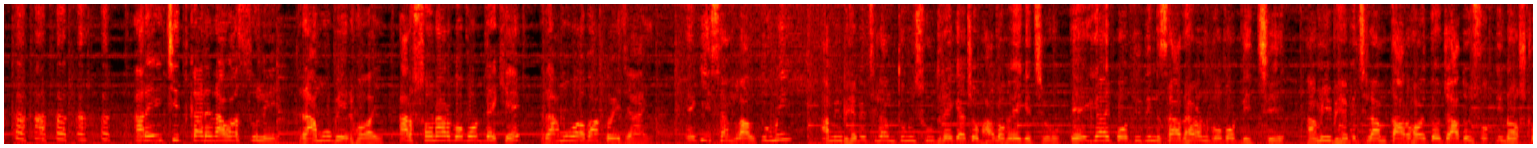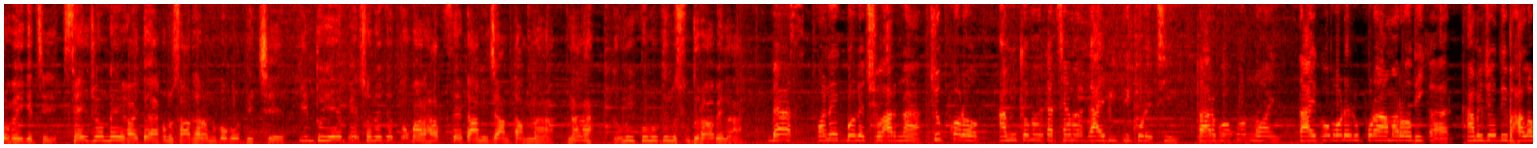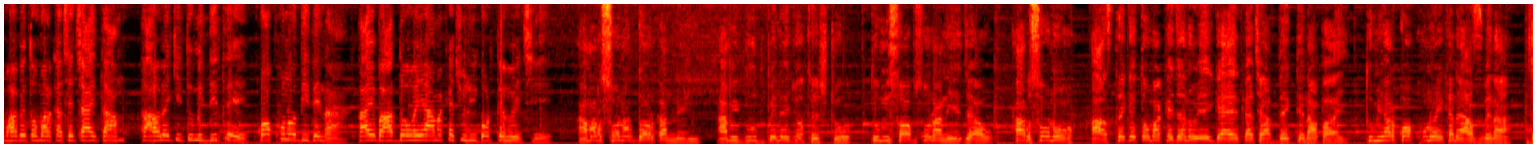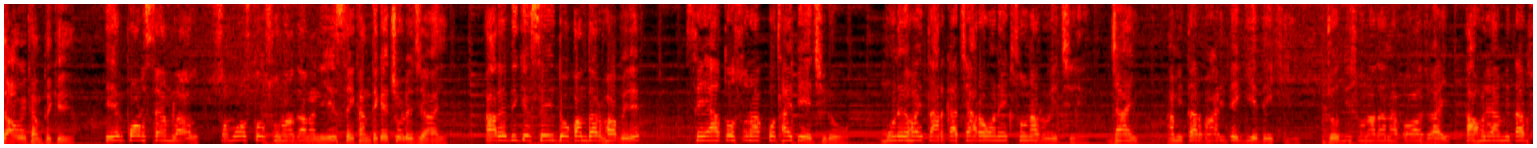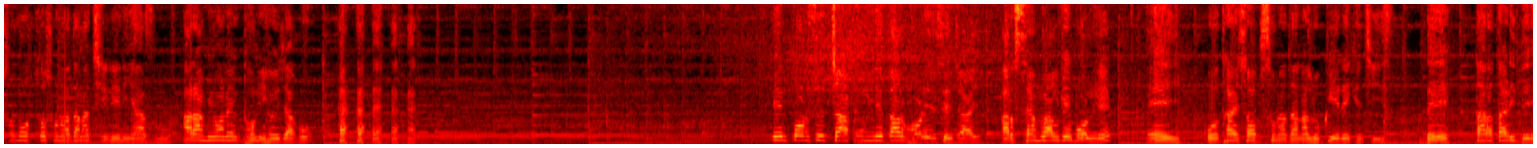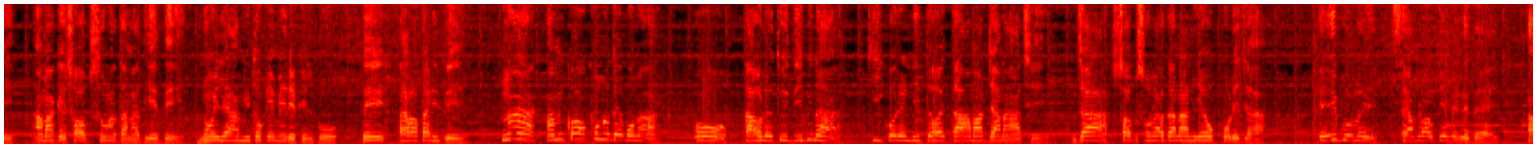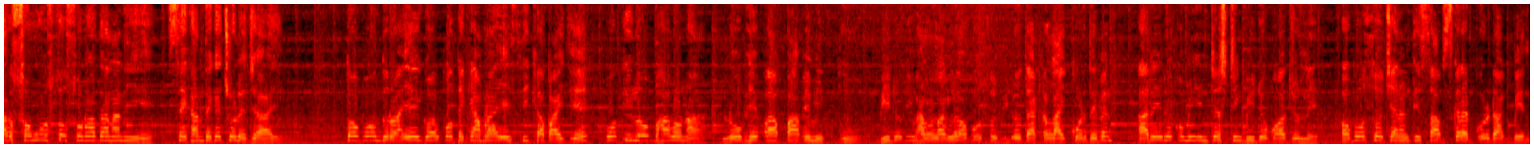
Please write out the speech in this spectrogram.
আর এই চিৎকারের আওয়াজ শুনে রামু বের হয় আর সোনার গোবর দেখে রামু অবাক হয়ে যায়। একই শ্যামলাল, তুমি? আমি ভেবেছিলাম তুমি শুধরে গেছো, ভালো হয়ে গেছো। এই গায়ে প্রতিদিন সাধারণ গোবর দিচ্ছে। আমি ভেবেছিলাম তার হয়তো জাদুই শক্তি নষ্ট হয়ে গেছে। সেই জন্যই হয়তো এখন সাধারণ গোবর দিচ্ছে। কিন্তু এর পেছনে যে তোমার হাত, সেটা আমি জানতাম না। না, তুমি কোনোদিন শুধরাবে না। ব্যাস অনেক বলেছ, আর না, চুপ করো। আমি তোমার কাছে আমার গায়ে বিক্রি করেছি। তার গোবর নয়, তাই গোবরের উপর আমার অধিকার। আমি যদি ভালোভাবে তোমার কাছে চাইতাম, তাহলে কি তুমি দিতে? কখনো দিতে না। তাই বাধ্য হয়ে আমাকে চুরি করতে হয়েছে। আমার সোনার দরকার নেই, আমি দুধ পেলেই যথেষ্ট, তুমি সব সোনা নিয়ে যাও। আর শোনো, আজ থেকে তোমাকে যেন এই গায়ের কাছে আর দেখতে না পাই। তুমি আর কখনো এখানে আসবে না, যাও এখান থেকে। এরপর শ্যামলাল সমস্ত সোনা দানা নিয়ে সেখান থেকে চলে যায়। আর এদিকে সেই দোকানদার ভাবে, সে এত সোনা কোথায় পেয়েছিল? মনে হয় তার কাছে আরও অনেক সোনা রয়েছে। যাই, আমি তার বাড়িতে গিয়ে দেখি। যদি সোনা দানা পাওয়া যায়, তাহলে আমি তার সমস্ত সোনা দানা ছিনে নিয়ে আসব, আর আমি অনেক ধনী হয়ে যাব। এরপর সে চাকু নিয়ে তার ঘরে এসে যায়। আর শ্যামলালকে বলে, এই, কোথায় সব সোনা দানা লুকিয়ে রেখেছিস? দে, তাড়াতাড়ি দে, আমাকে সব সোনা দানা দিয়ে দে, নইলে আমি তোকে মেরে ফেলব। দে, তাড়াতাড়ি দে। না, আমি কখনো দেব না। ও, তাহলে তুই দিবি না? কি করে নিতে হয় তা আমার জানা আছে। যা, সব সোনা দানা নিয়েও পড়ে যা। এই বলে শ্যামলালকে মেরে দেয়। আর সমস্ত সোনা দানা নিয়ে সেখান থেকে চলে যায়। তো বন্ধুরা, এই গল্প থেকে আমরা এই শিক্ষা পাই যে অতি লোভ ভালো না, লোভে পাপ, পাপে মৃত্যু। ভিডিওটি ভালো লাগলে অবশ্যই ভিডিওতে একটা লাইক করে দেবেন। আর এরকমই ইন্টারেস্টিং ভিডিও পাওয়ার জন্য অবশ্যই চ্যানেলটি সাবস্ক্রাইব করে রাখবেন।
